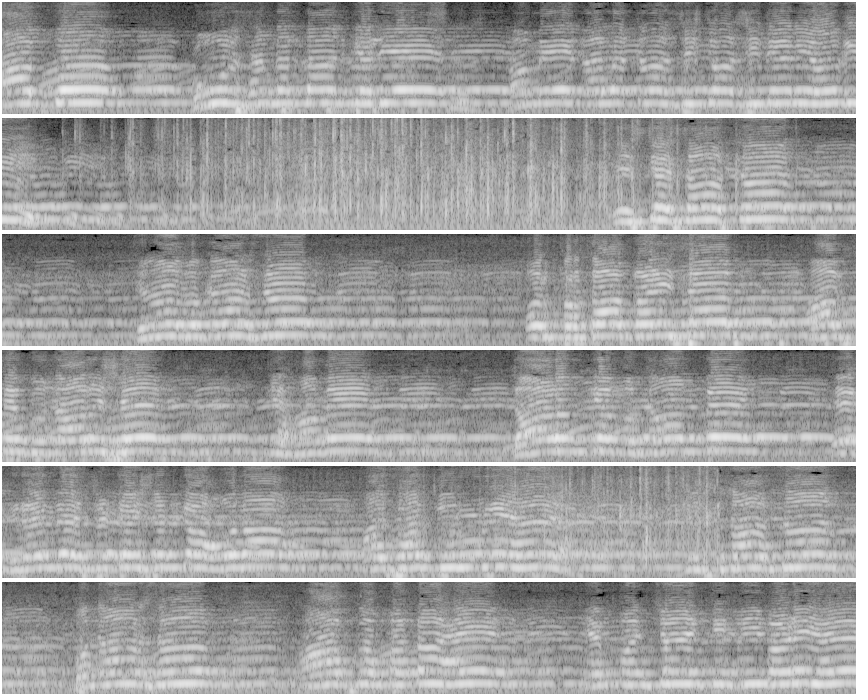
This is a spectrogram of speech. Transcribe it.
आपको कूल संगठन के लिए हमें एक अलग कॉन्स्टिट्यूंसी देनी होगी। इसके साथ साथ जनाब वकार साहब और प्रतापगढ़ी साहब, आपसे गुजारिश है कि हमें दाड़म के मुकाम पे एक रेलवे स्टेशन का होना अजहद ज़रूरी है। इसके साथ वकार साहब आपको पता है, ये पंचायत कितनी बड़ी है,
